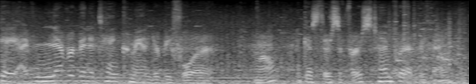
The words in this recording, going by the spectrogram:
Okay, I've never been a tank commander before. Well, I guess there's a first time for everything.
